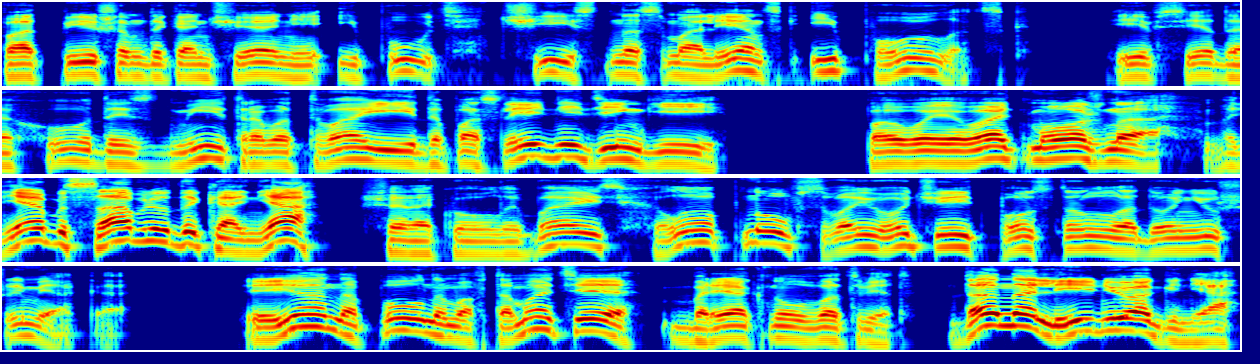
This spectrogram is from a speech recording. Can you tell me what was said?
Подпишем до кончания и путь чист на Смоленск и Полоцк. И все доходы с Дмитрова твои до последней деньги. Повоевать можно, мне бы саблю до коня, широко улыбаясь, хлопнул в свою очередь по столу ладонью Шемяка и я на полном автомате брякнул в ответ. «Да на линию огня!»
